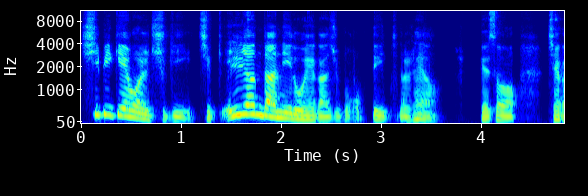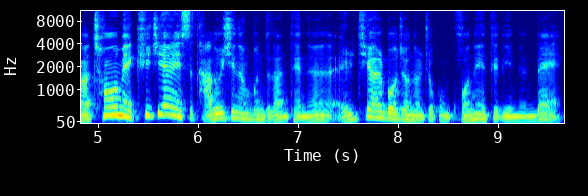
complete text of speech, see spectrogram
12개월 주기, 즉 1년 단위로 해가지고 업데이트를 해요. 그래서 제가 처음에 QGIS 다루시는 분들한테는 LTR 버전을 조금 권해드리는데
